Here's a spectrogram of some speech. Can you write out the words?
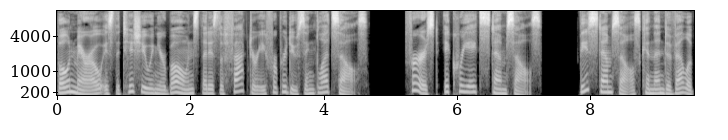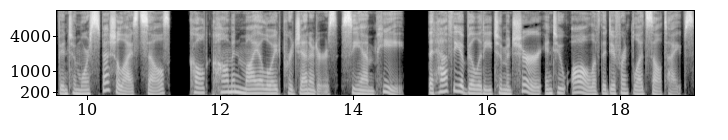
Bone marrow is the tissue in your bones that is the factory for producing blood cells. First, it creates stem cells. These stem cells can then develop into more specialized cells called common myeloid progenitors, CMP, that have the ability to mature into all of the different blood cell types,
